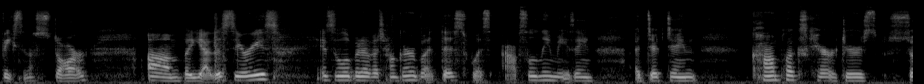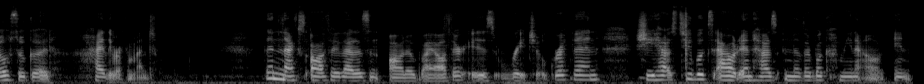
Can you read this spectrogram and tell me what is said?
face and a star. Um, but yeah, this series is a little bit of a chunker, but this was absolutely amazing, addicting, complex characters, so, so good. Highly recommend. The next author that is an auto buy author is Rachel Griffin. She has two books out and has another book coming out in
